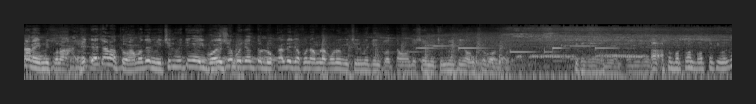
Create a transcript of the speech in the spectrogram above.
না না এমনি কোনো হেঁটে চালাতো আমাদের মিছিল মিটিং এই বয়সে পর্যন্ত লোকালে যখন আমরা কোনো মিছিল মিটিং করতাম আমাদের সেই মিছিল মিটিং অংশগ্রহণ করি ঠিক আছে আপনার বর্তমান পদটা কি বলব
